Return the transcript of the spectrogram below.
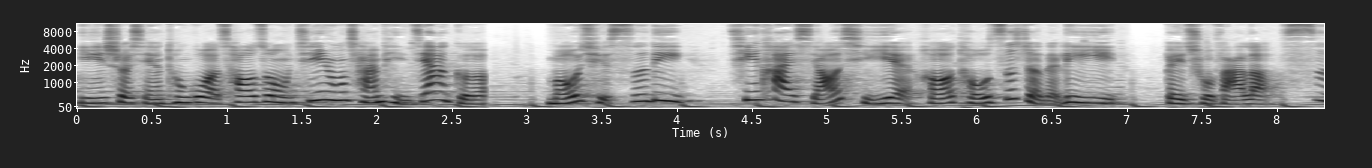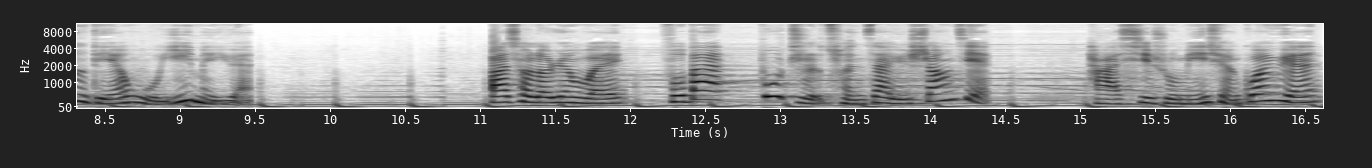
因涉嫌通过操纵金融产品价格谋取私利、侵害小企业和投资者的利益，被处罚了4.5亿美元。巴彻勒认为，腐败不只存在于商界。他细数民选官员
